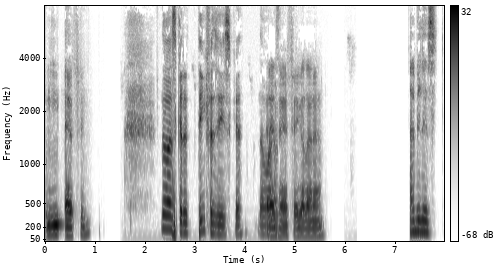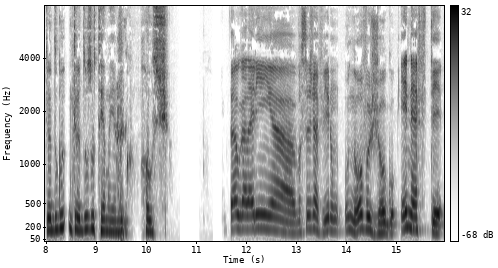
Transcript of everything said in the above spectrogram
Um F. Nossa, cara, tem que fazer isso, cara. Moral. 3 F aí, galera. Tá, beleza. Introdu- Introduz o tema aí, amigo. Host. Então, galerinha, vocês já viram o novo jogo NFT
